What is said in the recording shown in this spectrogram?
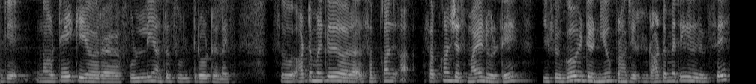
okay now take your uh, fully unsuccessful throughout your life. So automatically your uh, subcon- uh, subconscious mind will take if you go into a new project it automatically will say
